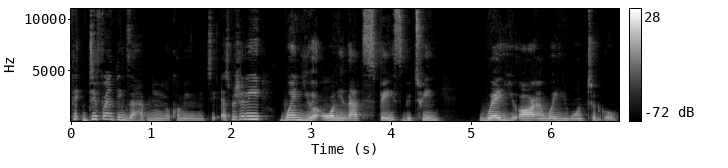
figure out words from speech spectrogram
th- different things are happening in your community, especially when you are all in that space between where you are and where you want to go.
